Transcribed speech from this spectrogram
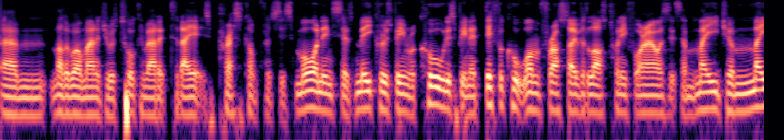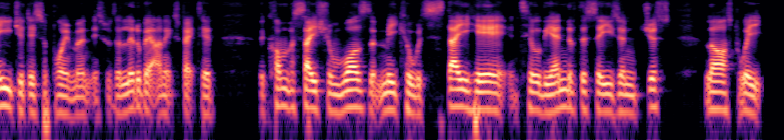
um, Motherwell manager was talking about it today at his press conference this morning. He says Mika has been recalled. It's been a difficult one for us over the last 24 hours. It's a major, major disappointment. This was a little bit unexpected. The conversation was that Mika would stay here until the end of the season just last week,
